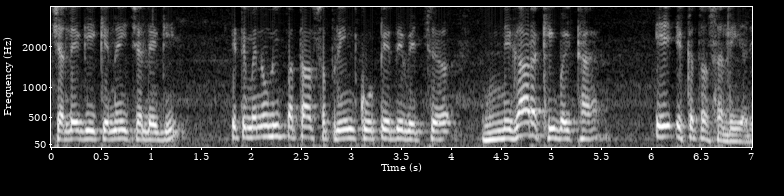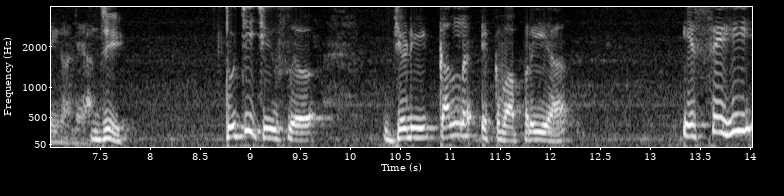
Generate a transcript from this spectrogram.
ਚੱਲੇਗੀ ਕਿ ਨਹੀਂ ਚੱਲੇਗੀ? ਇਹ ਤੇ ਮੈਨੂੰ ਨਹੀਂ ਪਤਾ ਸੁਪਰੀਮ ਕੋਰਟ ਇਹਦੇ ਵਿੱਚ ਨਿਗਾਹ ਰੱਖੀ ਬੈਠਾ ਹੈ। ਇਹ ਇੱਕ ਤਸੱਲੀ ਵਾਲੀ ਗੱਲ ਹੈ ਜੀ। ਦੂਜੀ ਚੀਜ਼ ਜਿਹੜੀ ਕੱਲ ਇੱਕ ਵਾਪਰੀ ਆ ਇਸੇ ਹੀ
